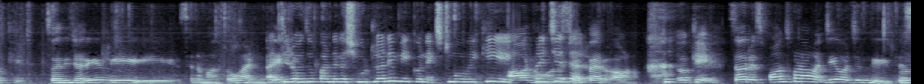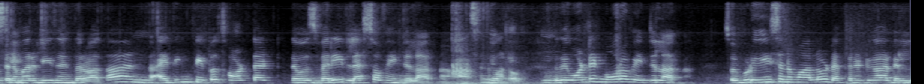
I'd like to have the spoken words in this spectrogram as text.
okay so ఇది జరిగింది ఈ సినిమాతో అండ్ ప్రతిరోజు పండుగ షూట్లోనే మీకు నెక్స్ట్ మూవీకి చెప్పారు అవును. ఓకే సో రెస్పాన్స్ కూడా మంచిగా వచ్చింది. సినిమా రిలీజ్ అయిన తర్వాత and I think people thought that they was very less of angel Arna ఆ సినిమాలో. They wanted more of angel Arna so ఇప్పుడు ఈ సినిమాలో డెఫినెట్గా దిల్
